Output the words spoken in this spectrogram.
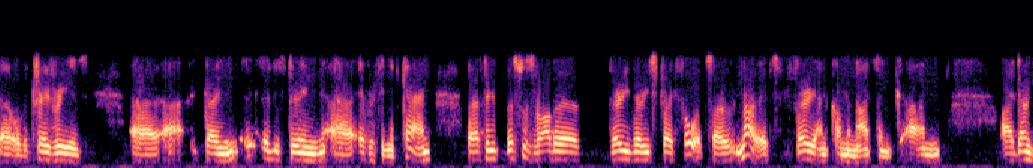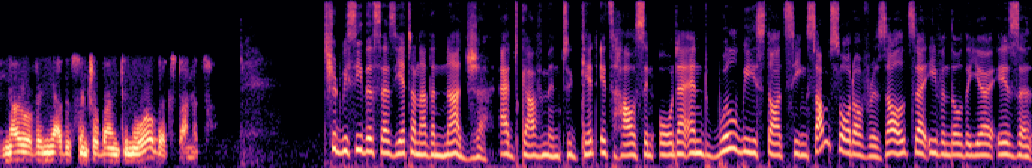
uh, or the treasury is uh, uh, going is doing uh, everything it can. But I think this was rather very very straightforward. So no, it's very uncommon. I think. Um, I don't know of any other central bank in the world that's done it. Should we see this as yet another nudge at government to get its house in order? And will we start seeing some sort of results, uh, even though the year is uh,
